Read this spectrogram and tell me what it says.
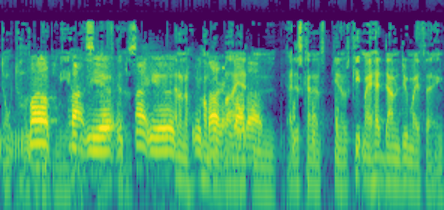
don't talk Well, about me. it's not you. It's not you. I don't know. You're humbled by it, us. and I just kind of you know keep my head down and do my thing.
